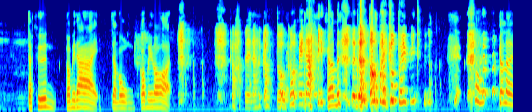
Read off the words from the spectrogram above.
อืมจะขึ้นก็ไม่ได้ จะลงก็ไม่รอดก็เลยนะกลับตัวก็ไม่ได้ ก็เลยจะเดินต่อไปก็ไปไม่ถึง ก็เลย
